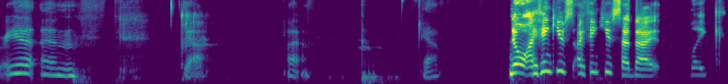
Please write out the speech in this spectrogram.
right? And yeah, uh, yeah, No, I think you I think you said that like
